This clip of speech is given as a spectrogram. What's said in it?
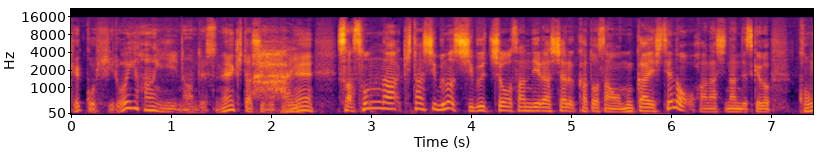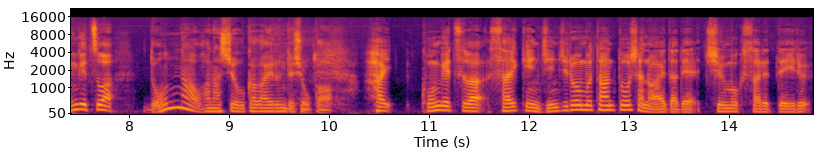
結構広い範囲なんですね北支部ってね、はい。さあそんな北支部の支部長さんでいらっしゃる加藤さんをお迎えしてのお話なんですけど今月はどんなお話を伺えるんでしょうか？はい。今月は最近人事労務担当者の間で注目されている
